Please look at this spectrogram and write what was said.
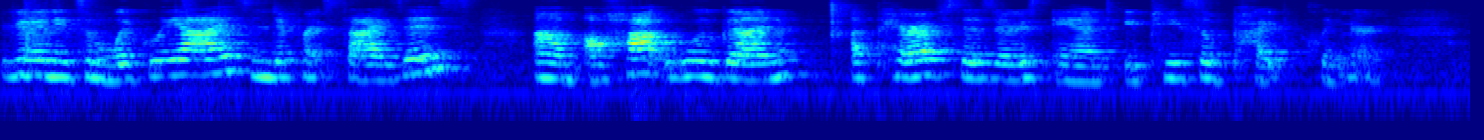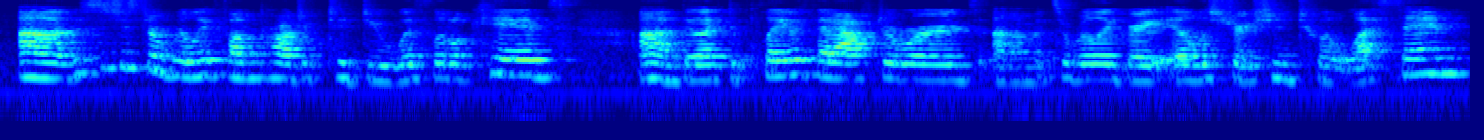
you're going to need some wiggly eyes in different sizes, um, a hot glue gun, a pair of scissors, and a piece of pipe cleaner. Uh, this is just a really fun project to do with little kids. Um, they like to play with it afterwards. Um, it's a really great illustration to a lesson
